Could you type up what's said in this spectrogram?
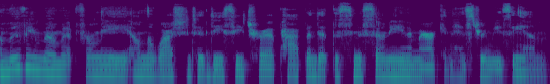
A moving moment for me on the Washington, D.C. trip happened at the Smithsonian American History Museum.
